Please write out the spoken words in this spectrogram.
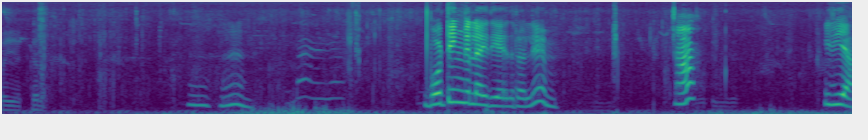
ಫೈವ್ ಎಕರ್ ಹ್ಞೂ ಹ್ಞೂ ಬೋಟಿಂಗ್ ಎಲ್ಲ ಇದೆಯಾ ಇದರಲ್ಲಿ? ಹಾಂ ಇದೆಯಾ?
